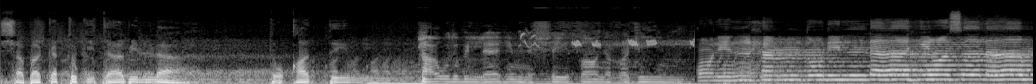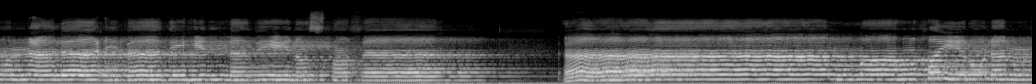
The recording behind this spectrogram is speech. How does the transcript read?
شبكة كتاب الله. تقدم. أعوذ بالله من الشيطان الرجيم. قل الحمد لله وسلام على عباده الذين اصطفى. آه الله خير لما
